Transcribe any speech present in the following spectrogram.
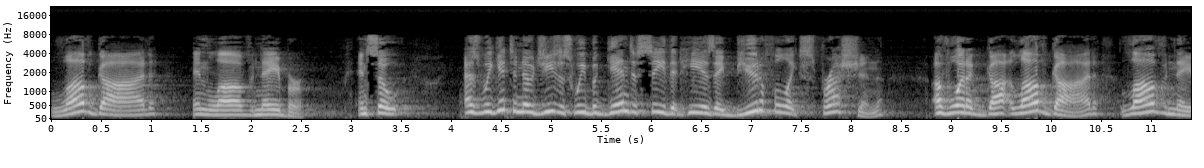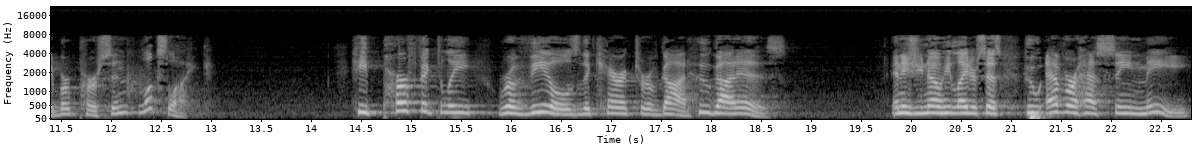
Love God and love neighbor. And so as we get to know Jesus, we begin to see that he is a beautiful expression of what a God, love God, love neighbor person looks like. He perfectly reveals the character of God, who God is. And as you know, he later says, Whoever has seen me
